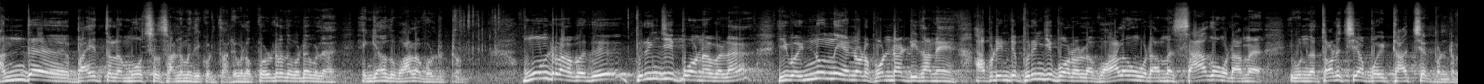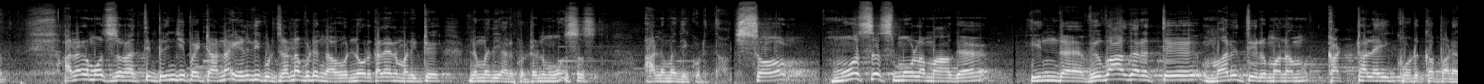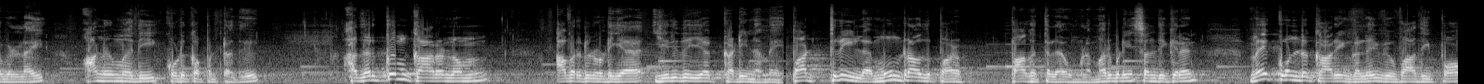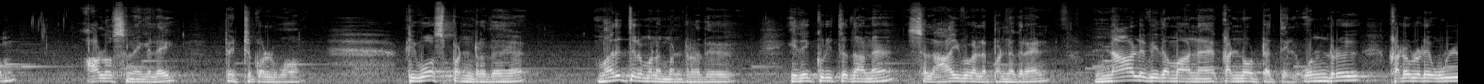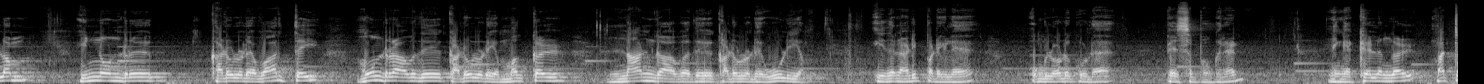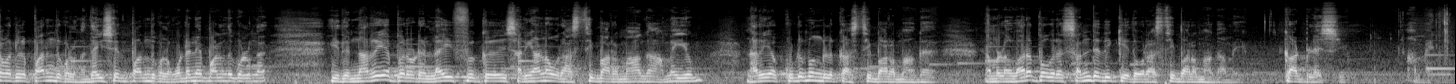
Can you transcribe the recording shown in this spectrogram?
அந்த பயத்தில் மோசஸ் அனுமதி கொடுத்தார். இவளை கொல்றதை விட இவளை எங்கேயாவது வாழ கொண்டுட்டோம். மூன்றாவது பிரிஞ்சு போனவளை இவள் இன்னொன்று என்னோட பொண்டாட்டி தானே அப்படின்ட்டு பிரிஞ்சு போகிறவளை வாழவும் விடாமல் சாகவும் விடாமல் இவங்க தொடர்ச்சியாக போய் டார்ச்சர் பண்ணுறது அதனால் மோசஸ் சொன்ன பிரிஞ்சு போயிட்டான்னா எழுதி கொடுத்துட்டான்னா விடுங்க அவள் இன்னொரு கல்யாணம் பண்ணிவிட்டு நிம்மதியாக இருக்கட்டும்னு மோசஸ் அனுமதி கொடுத்தான். ஸோ மோசஸ் மூலமாக இந்த விவாகரத்து மறு திருமணம் கட்டளை கொடுக்கப்படவில்லை. அனுமதி கொடுக்கப்பட்டது. அதற்கும் காரணம் அவர்களுடைய இருதய கடினமே. பார்ட் த்ரீயில் மூன்றாவது பா பாகத்தில் உங்களை மறுபடியும் சந்திக்கிறேன். மேற்கொண்டு காரியங்களை விவாதிப்போம். ஆலோசனைகளை பெற்றுக்கொள்வோம். டிவோர்ஸ் பண்ணுறது மறு திருமணம் பண்ணுறது இதை குறித்து தானே சில ஆய்வுகளை பண்ணுகிறேன். நாலு விதமான கண்ணோட்டத்தில். ஒன்று கடவுளுடைய உள்ளம் இன்னொன்று கடவுளுடைய வார்த்தை. மூன்றாவது கடவுளுடைய மக்கள். நான்காவது கடவுளுடைய ஊழியம். இதன் அடிப்படையில் உங்களோடு கூட பேசப் போகிறேன். நீங்கள் கேளுங்கள் மற்றவர்கள் பகிர்ந்து கொள்ளுங்கள் தயவுசெய்து பகிர்ந்து கொள்ளுங்கள் உடனே பகிர்ந்து கொள்ளுங்கள் இது நிறைய பேரோட லைஃபுக்கு சரியான ஒரு அஸ்திபாரமாக அமையும். நிறைய குடும்பங்களுக்கு அஸ்திபாரமாக நம்மளை வரப்போகிற சந்ததிக்கு இது ஒரு அஸ்திபாரமாக அமையும். God bless you amen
